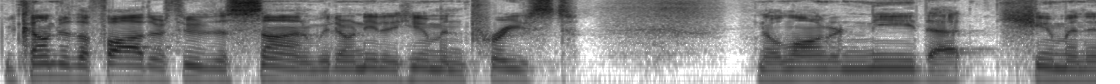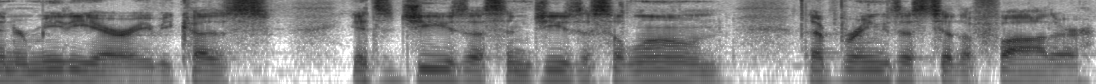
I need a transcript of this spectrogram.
We come to the Father through the Son. We don't need a human priest. No longer need that human intermediary because it's Jesus and Jesus alone that brings us to the Father.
